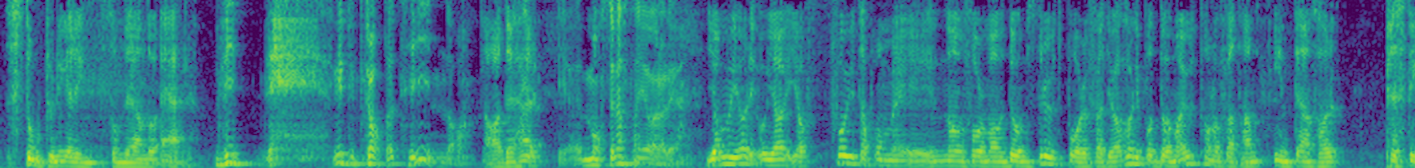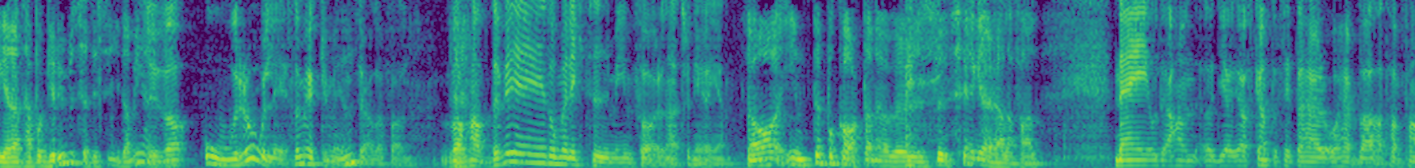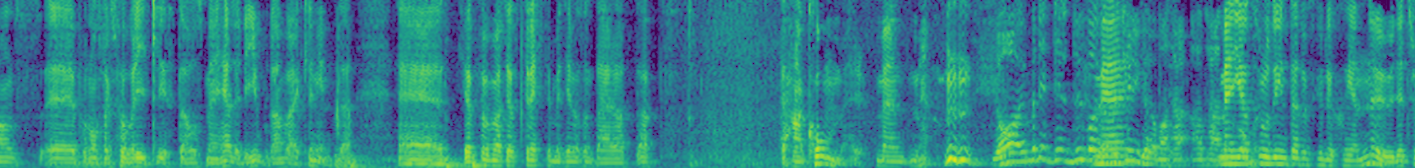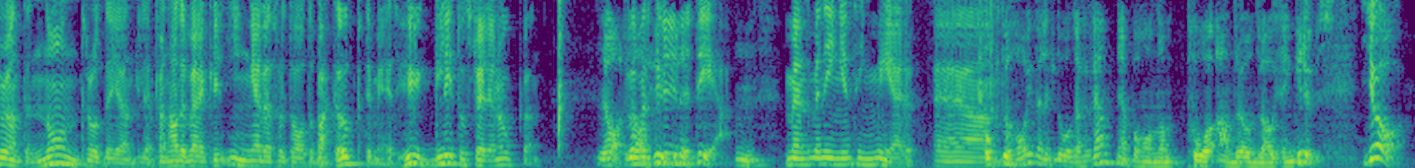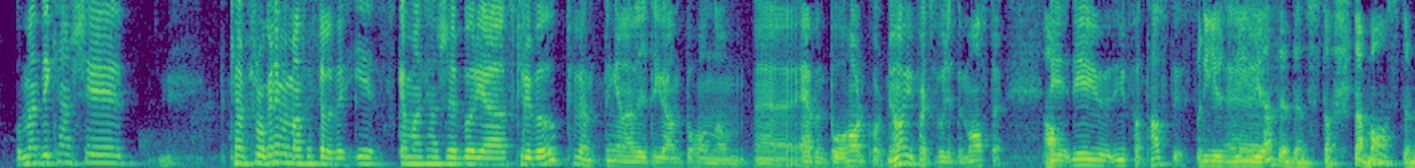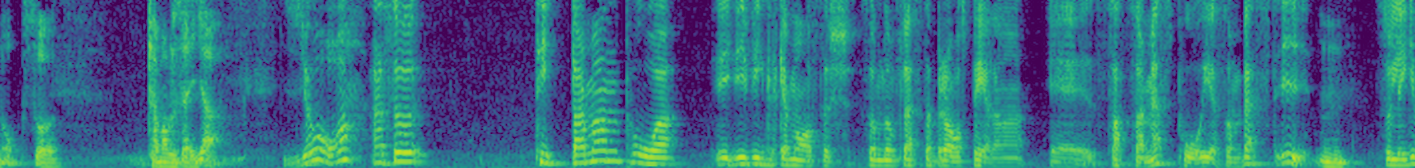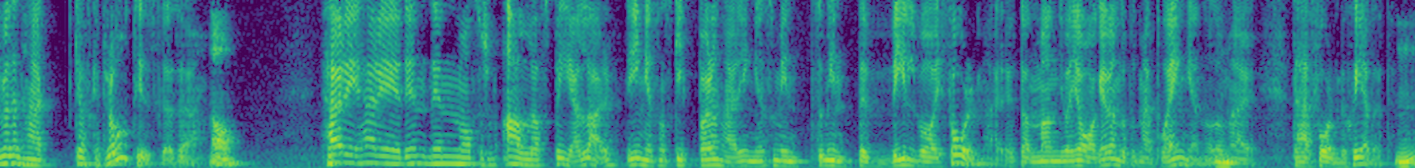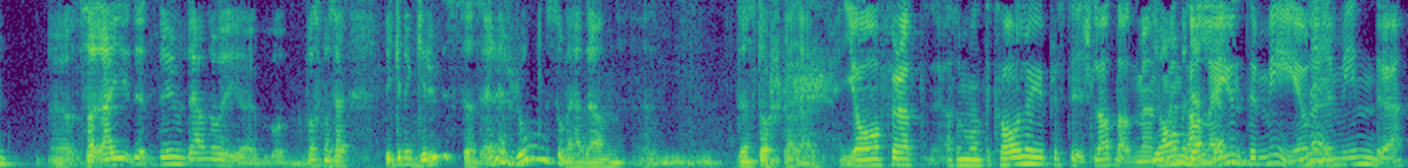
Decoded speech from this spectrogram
storturnering som det ändå är? Vi, vi pratar team då. Ja, det här... Jag måste nästan göra det. Ja, men gör det. Och jag, jag får ju ta på mig någon form av dumstrut på det för att jag höll ju på att döma ut honom för att han inte ens har presterat här på gruset i Sydamerika. Du var orolig, så mycket minns jag i alla fall. Vad Eh. hade vi Dominic Team inför den här turneringen? Ja, inte på kartan över slutsegrar i alla fall. Nej, och det, han, jag, jag ska inte sitta här och hävda att han fanns eh, på någon slags favoritlista hos mig heller. Det gjorde han verkligen inte. Eh, jag får mig att jag sträckte mig till något sånt där att, att han kommer, men, men, Ja, men det, det, du var Men- övertygad om att han, att han men jag kommer. trodde inte att det skulle ske nu. Det tror jag inte någon trodde egentligen. För han hade verkligen inga resultat att backa upp det med. Ett hyggligt Australian Open. Ja, Det var ja väl typ det. Mm. Men, men ingenting mer. Eh, Och du har ju väldigt låga förväntningar på honom på andra underlag än grus. Ja, och men det kanske... Kan, frågan är vad man ska ställa sig. Ska man kanske börja skruva upp förväntningarna lite grann på honom, eh, även på hardcourt? Nu har han ju faktiskt vunnit en master. Ja. Det, det, är ju, det är ju fantastiskt. Och det är ju, det är ju Eh, egentligen den största mastern också, kan man väl säga. Ja, alltså... Tittar man på i, i vilka masters som de flesta bra spelarna eh, satsar mest på och är som bäst i, Mm. så ligger väl den här ganska bra till, skulle jag säga. Ja, Här är, här är, det, är en, det är en master som alla spelar. Det är ingen som skippar den här, ingen som, in, som inte vill vara i form här. Utan man, man jagar ändå på de här poängen och de här, det här formbeskedet. Mm. Eh, Så nej, det, det är väl den och, eh, vad ska man säga, vilken är grusens? Är det Rom som är den, eh, den största där? Ja, för att alltså Monte Carlo är ju prestigeladdad, men, Ja, men, men den- alla är ju inte med och Nej. den är mindre.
